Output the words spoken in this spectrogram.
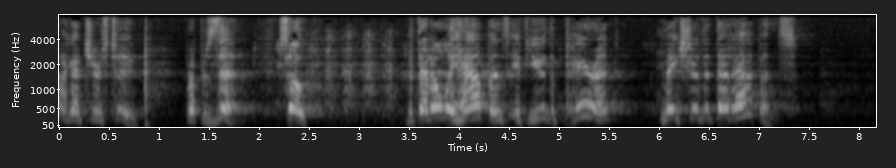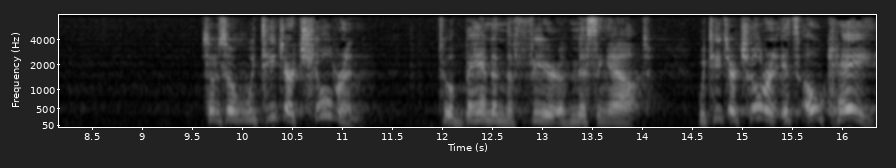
I got yours too. Represent. So, but that only happens if you, the parent, make sure that that happens. So, so we teach our children to abandon the fear of missing out. We teach our children it's okay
